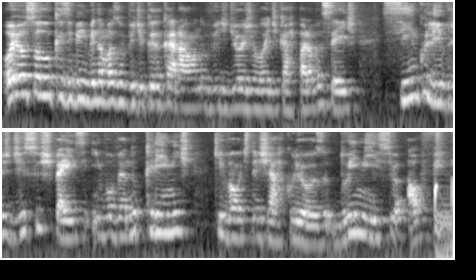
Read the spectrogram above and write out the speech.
Oi, eu sou o Lucas e bem-vindo a mais um vídeo aqui do canal. No vídeo de hoje eu vou indicar para vocês 5 livros de suspense envolvendo crimes que vão te deixar curioso do início ao fim.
